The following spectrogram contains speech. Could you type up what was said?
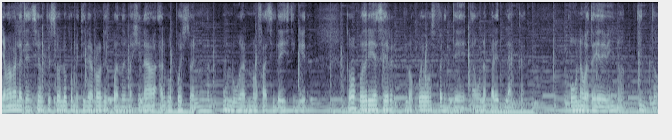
Llamaba la atención que solo cometía errores cuando imaginaba algo puesto en un lugar no fácil de distinguir. ¿Cómo podría ser los huevos frente a una pared blanca o una botella de vino tinto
